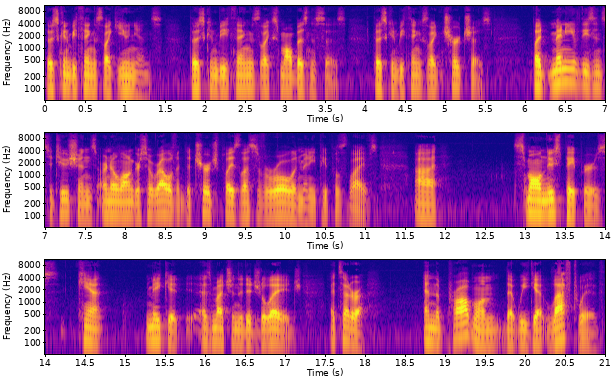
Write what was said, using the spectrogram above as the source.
Those can be things like unions, those can be things like small businesses, those can be things like churches. But many of these institutions are no longer so relevant. The church plays less of a role in many people's lives. Uh, small newspapers can't make it as much in the digital age, etc. And the problem that we get left with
